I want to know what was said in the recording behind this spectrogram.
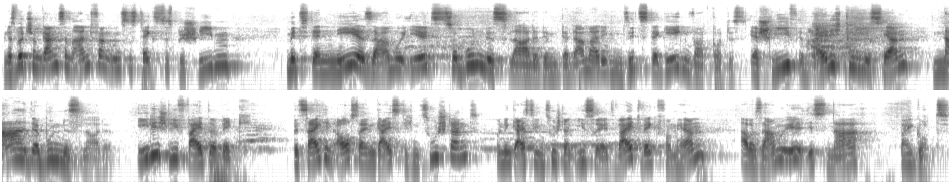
Und das wird schon ganz am Anfang unseres Textes beschrieben mit der Nähe Samuels zur Bundeslade, dem, der damaligen Sitz der Gegenwart Gottes. Er schlief im Heiligtum des Herrn nahe der Bundeslade. Eli schlief weiter weg, bezeichnet auch seinen geistlichen Zustand und den geistlichen Zustand Israels weit weg vom Herrn, aber Samuel ist nah bei Gott.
